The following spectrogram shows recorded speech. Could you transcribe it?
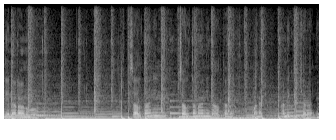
देणारा अनुभव होता. चालताना चालताना आणि धावताना मनात अनेक विचार आले.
